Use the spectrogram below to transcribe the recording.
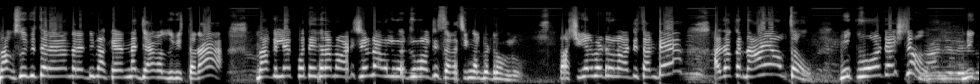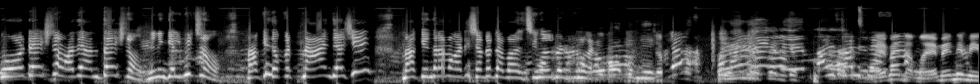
మాకు చూపిస్తారు రేవంత్ రెడ్డి మాకు ఏమన్నా జాగాలు చూపిస్తాడా? మాకు లేకపోతే ఇద్దరు మాకు అడిచిన డబుల్ బెడ్రూమ్ కట్టిస్తారా సింగిల్ బెడ్రూమ్లు. మా సింగిల్ బెడ్రూమ్లు కట్టిస్తంటే అదొక న్యాయం అవుతాం. మీకు ఓటేసినాం నీకు ఓటేసినాం అదే అంత వేసినాం. నేను గెలిపించినాం. మాకు ఇది ఒకటి న్యాయం చేసి మాకు ఇందిరా కట్టించంటే డబల్ సింగిల్ బెడ్రూమ్ ఏమైందమ్మా? ఏమైంది మీ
